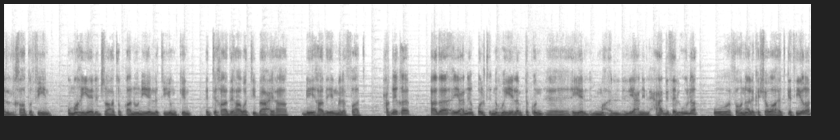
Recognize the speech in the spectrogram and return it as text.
الخاطفين. وما هي الإجراءات القانونية التي يمكن اتخاذها واتباعها بهذه الملفات؟ حقيقة هذا يعني قلت إنه هي لم تكن آه، هي يعني الحادثة الأولى فهنالك شواهد كثيرة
